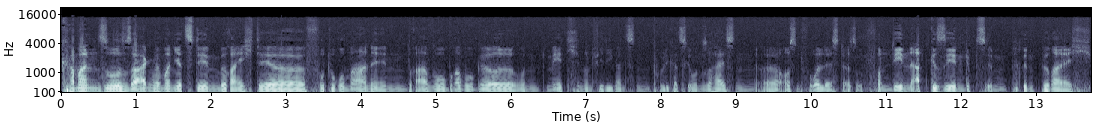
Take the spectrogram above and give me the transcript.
kann man so sagen, wenn man jetzt den Bereich der Fotoromane in Bravo, Bravo Girl und Mädchen und wie die ganzen Publikationen so heißen, äh, außen vor lässt. Also von denen abgesehen gibt's im Printbereich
